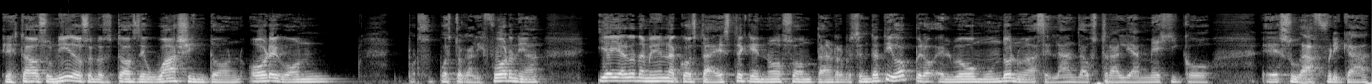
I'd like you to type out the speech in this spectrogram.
en Estados Unidos, en los estados de Washington, Oregon, por supuesto California, y hay algo también en la costa este que no son tan representativos, pero el Nuevo Mundo, Nueva Zelanda, Australia, México, eh, Sudáfrica.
